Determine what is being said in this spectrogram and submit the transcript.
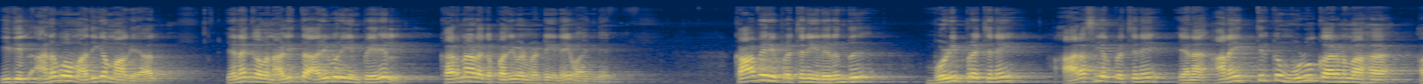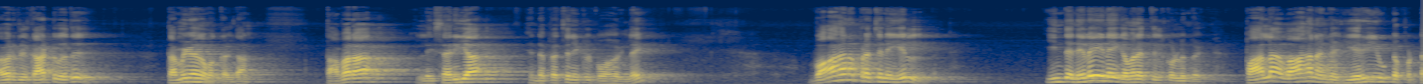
இதில் அனுபவம் அதிகமாகையால் எனக்கு அவன் அளித்த அறிவுரையின் பேரில் கர்நாடக பதிவெண் வண்டியினை வாங்கினேன். காவேரி பிரச்சனையிலிருந்து மொழி பிரச்சனை அரசியல் பிரச்சனை என அனைத்திற்கும் முழு காரணமாக அவர்கள் காட்டுவது தமிழக மக்கள்தான். தவறா இல்லை சரியா என்ற பிரச்சனைக்குள் போகவில்லை. வாகன பிரச்சனையில் இந்த நிலையினை கவனத்தில் கொள்ளுங்கள். பல வாகனங்கள் எரியூட்டப்பட்ட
